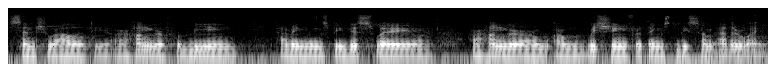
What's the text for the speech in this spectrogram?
sensuality, our hunger for being, having things be this way, or our hunger, our, our wishing for things to be some other way.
